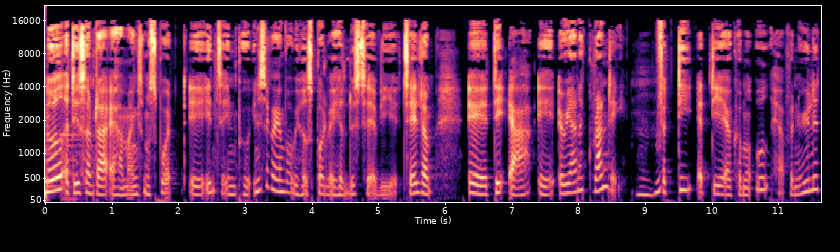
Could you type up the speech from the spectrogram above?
Noget af det, som der er mange, som har spurgt øh, ind til inde på Instagram, hvor vi havde spurgt, hvad I havde lyst til, at vi øh, talte om, øh, det er øh, Ariana Grande. Mm-hmm. Fordi at det er kommet ud her for nyligt,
